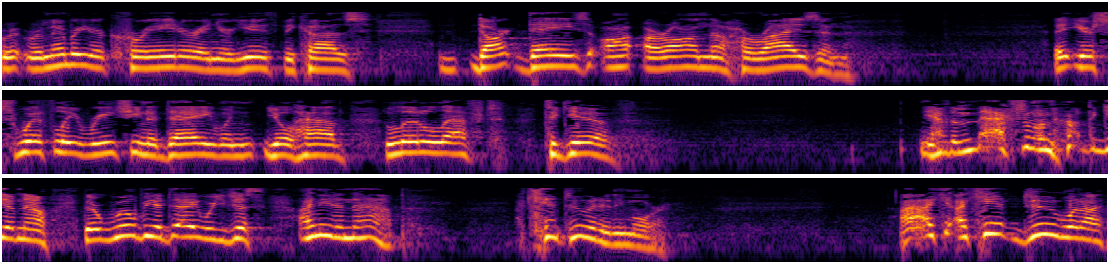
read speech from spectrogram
Re- remember your Creator in your youth because dark days are on the horizon. You're swiftly reaching a day when you'll have little left to give. You have the maximum amount to give now. There will be a day where you just, I need a nap. I can't do it anymore. I, I can't do what I,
